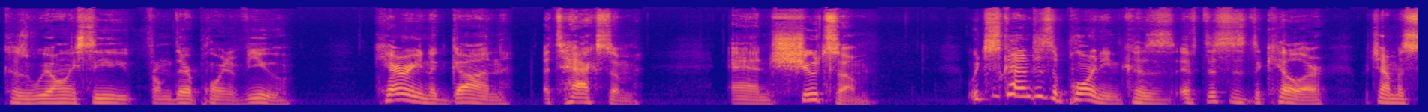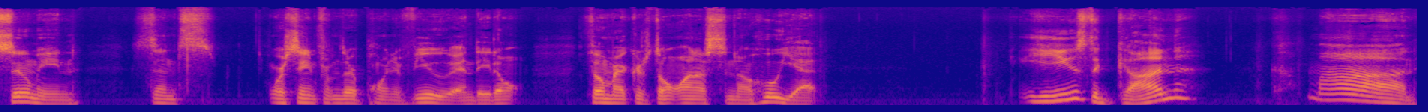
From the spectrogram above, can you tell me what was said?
because we only see from their point of view, carrying a gun, attacks him and shoots him, which is kind of disappointing because if this is the killer, which I'm assuming since we're seeing from their point of view and they don't, filmmakers don't want us to know who yet. He used a gun? Come on.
